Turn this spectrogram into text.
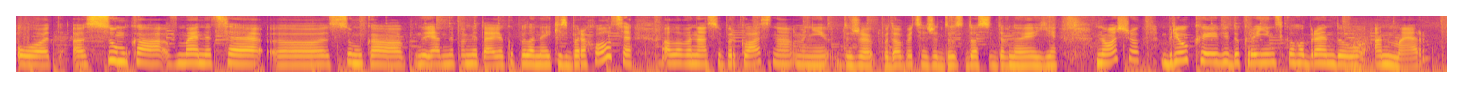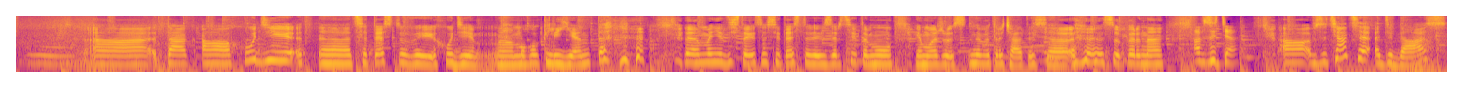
от а сумка в мене це е, сумка. Ну я не пам'ятаю, я купила на якійсь барахолці, але вона супер класна. Мені дуже подобається. Вже дос- досить давно я її ношу. Брюки від українського бренду Анмер. А, так, а худі е, це тестові худі мого клієнта. Е, Мені дістаються всі тестові взірці, тому я можу не витрачатися супер на А взуття? а, взуття. Це Adidas,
